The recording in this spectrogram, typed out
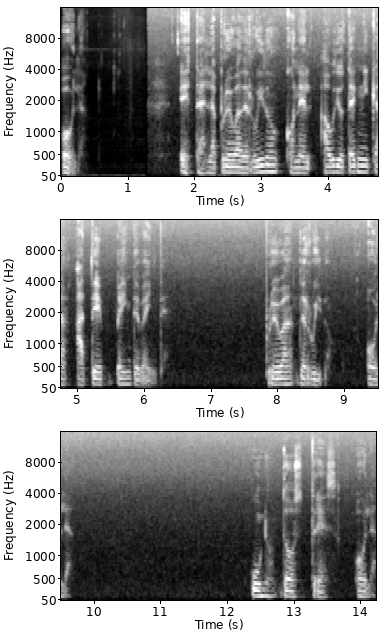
hola. Esta es la prueba de ruido con el Audio Técnica AT2020. Prueba de ruido. Hola. 1, 2, 3, hola.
